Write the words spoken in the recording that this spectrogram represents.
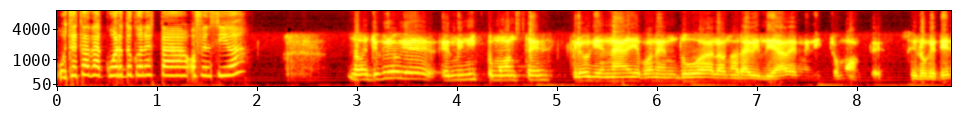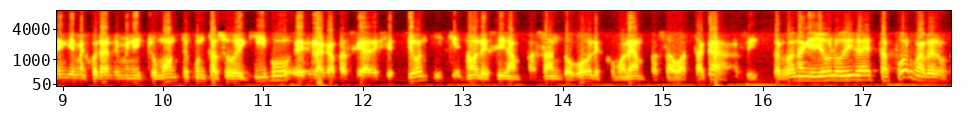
¿Usted está de acuerdo con esta ofensiva? No, yo creo que el ministro Montes, creo que nadie pone en duda la honorabilidad del ministro Montes. Si lo que tiene que mejorar el ministro Montes junto a su equipo es la capacidad de gestión y que no le sigan pasando goles como le han pasado hasta acá. Así, perdona que yo lo diga de esta forma, pero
